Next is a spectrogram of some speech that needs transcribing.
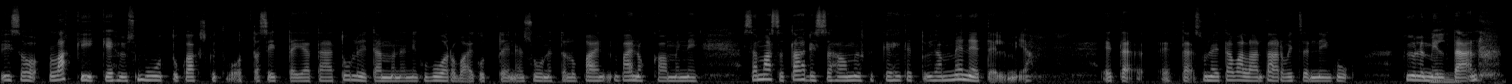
iso lakikehys muuttui 20 vuotta sitten ja tämä tuli tämmöinen niin kuin vuorovaikutteinen suunnittelu painokkaammin, niin samassa tahdissahan on myöskin kehitetty ihan menetelmiä, että, että sun ei tavallaan tarvitse niin kuin kylmiltään, mm-hmm.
